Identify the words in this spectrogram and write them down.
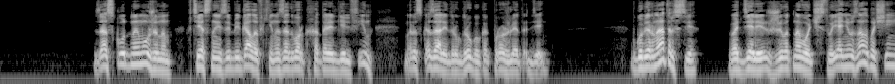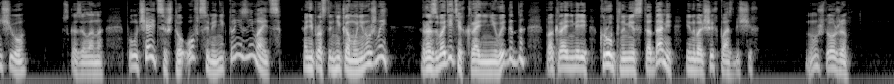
За скудным ужином в тесной забегаловке на задворках отеля «Дельфин» мы рассказали друг другу, как прожили этот день. В губернаторстве, в отделе животноводчества, я не узнала почти ничего, — сказала она. Получается, что овцами никто не занимается. Они просто никому не нужны. Разводить их крайне невыгодно, по крайней мере, крупными стадами и на больших пастбищах. Ну что же,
